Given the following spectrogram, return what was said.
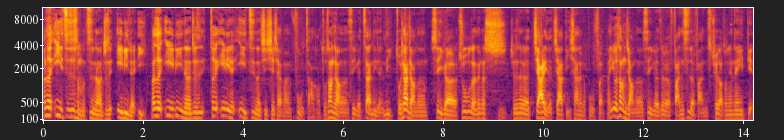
那这个义字是什么字呢？就是毅力的毅。那这个毅力呢，就是这个毅力的毅字呢，其实写起来蛮复杂哦。左上角呢是一个站立的立，左下角呢是一个猪的那个屎，就是那个家里的家底下那个部分。那右上角呢是一个这个凡事的凡，缺少中间那一点。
